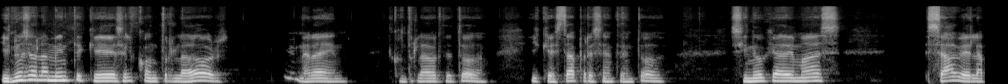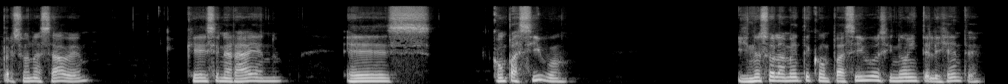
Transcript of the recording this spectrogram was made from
Y no solamente que es el controlador, Narayana, el controlador de todo, y que está presente en todo, sino que además sabe, la persona sabe, que ese Narayana es compasivo. Y no solamente compasivo, sino inteligente.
